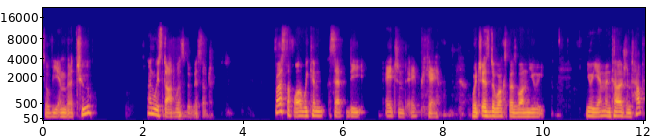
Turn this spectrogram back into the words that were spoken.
So VMware 2. And we start with the wizard. First of all, we can set the agent APK, which is the Workspace ONE UEM Intelligent Hub.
